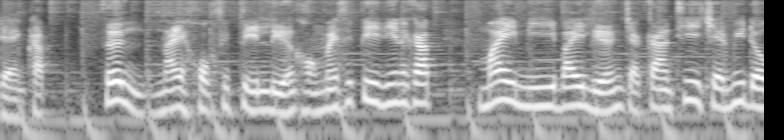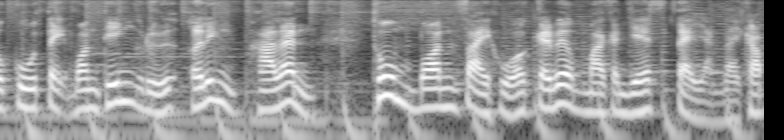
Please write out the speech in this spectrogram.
แดงครับ ซึ่งใน 64 เหลืองของแมนซิตี้นี้นะครับ ไม่มีใบเหลืองจากการที่เชนมิโดกูเตะบอลทิ้ง หรือเออร์ลิงฮาแลนด์ทุ่มบอลใส่หัวแกเบลมากันเยสแต่อย่างใดครับ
